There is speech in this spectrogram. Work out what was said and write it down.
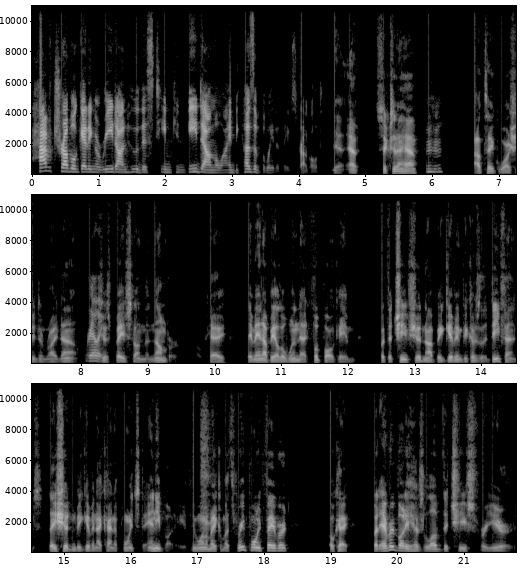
have trouble getting a read on who this team can be down the line because of the way that they've struggled. Yeah, at six and a half. Mhm. I'll take Washington right now. Really? just based on the number. Okay, they may not be able to win that football game, but the Chiefs should not be giving because of the defense. They shouldn't be giving that kind of points to anybody. If you want to make them a three-point favorite, okay. But everybody has loved the Chiefs for years.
